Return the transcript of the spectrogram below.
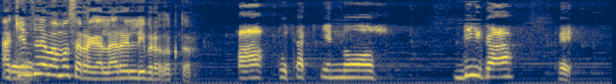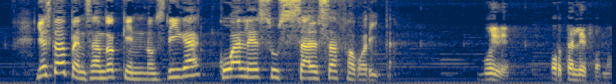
¿A quién eh, le vamos a regalar el libro, doctor? a, pues a quien nos diga Yo estaba pensando que nos diga cuál es su salsa favorita. muy bien por teléfono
